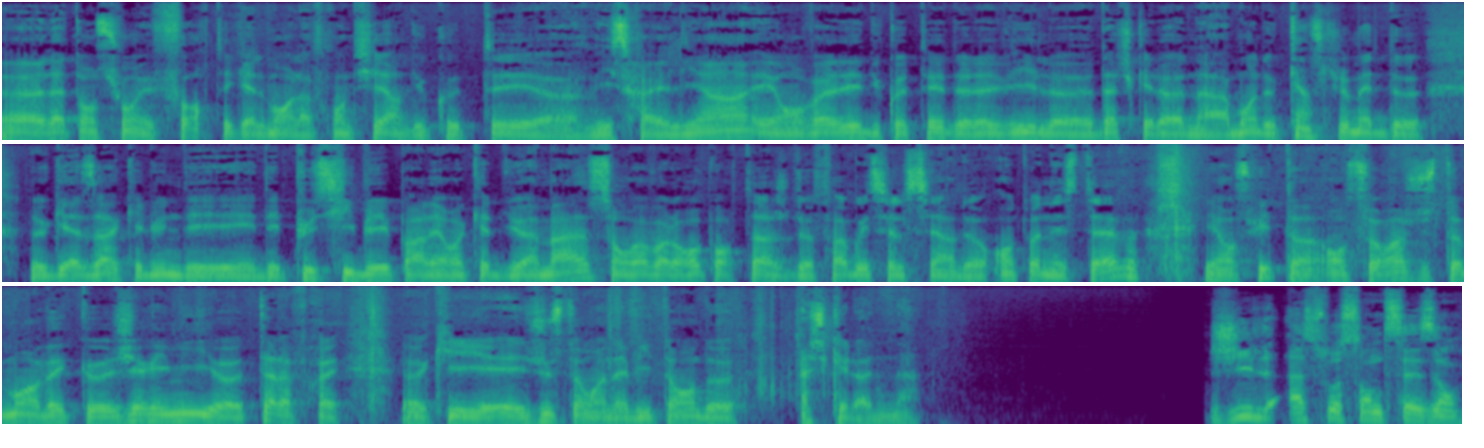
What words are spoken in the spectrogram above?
la tension est forte également à la frontière du côté israélien et on va aller du côté de la ville d'Ashkelon à moins de 15 km de, Gaza qui est l'une des, des, plus ciblées par les roquettes du Hamas. On va voir le reportage de Fabrice Elser de Antoine Estève et ensuite on sera justement avec euh, Jérémy euh, Talafray, euh, qui est justement un habitant de Ashkelon. Gilles a 76 ans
